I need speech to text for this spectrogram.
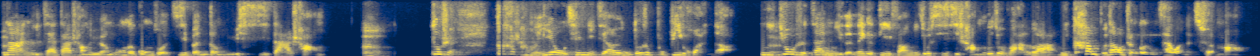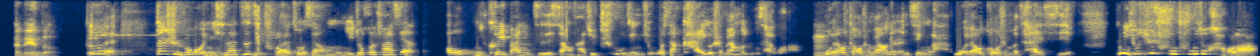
那你在大厂的员工的工作基本等于洗大厂。嗯，就是大厂的业务，其实你接下去你都是不闭环的，你就是在你的那个地方，你就洗洗肠子就完了，你看不到整个鲁菜馆的全貌。肯定的，对。但是如果你现在自己出来做项目，你就会发现。哦，你可以把你自己的想法去植入进去。我想开一个什么样的鲁菜馆，我要招什么样的人进来，我要做什么菜系，你就去输出就好了，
